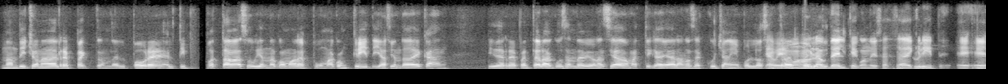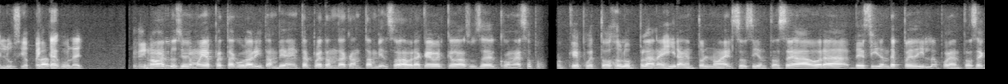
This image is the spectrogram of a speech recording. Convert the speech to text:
no han dicho nada al respecto. Donde el pobre, el tipo estaba subiendo como la espuma con Crit y haciendo de Khan. Y de repente lo acusan de violencia doméstica y ahora no se escucha ni por los ya habíamos hablado de él que cuando hizo esa de Crit eh, eh, lució espectacular. No, él lució muy espectacular y también interpretando a Khan también, so, habrá que ver qué va a suceder con eso, porque pues todos los planes giran en torno a él, si entonces ahora deciden despedirlo, pues entonces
